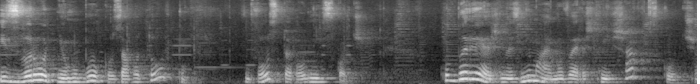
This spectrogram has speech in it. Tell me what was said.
Із зворотнього боку заготовки двосторонній скотч. Обережно знімаємо верхній шар скотчу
